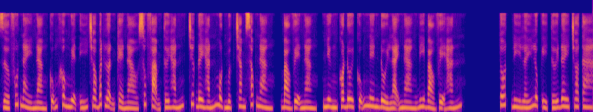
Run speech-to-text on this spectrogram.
giờ phút này nàng cũng không nguyện ý cho bất luận kẻ nào xúc phạm tới hắn, trước đây hắn một mực chăm sóc nàng, bảo vệ nàng, nhưng có đôi cũng nên đổi lại nàng đi bảo vệ hắn. Tốt đi lấy lục ỷ tới đây cho ta.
